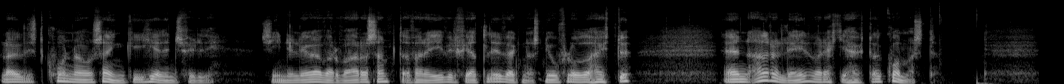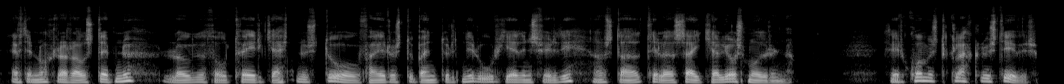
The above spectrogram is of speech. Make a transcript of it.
lagðist kona á sængi í heðinsfyrði. Sínilega var varasamt að fara yfir fjallið vegna snjóflóðahættu, en aðra leið var ekki hægt að komast. Eftir nokkra ráðstefnu lögðu þó tveir gætnustu og færustu bændurnir úr hérðinsfyrði af stað til að sækja ljósmóðurina. Þeir komust klakklust yfir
